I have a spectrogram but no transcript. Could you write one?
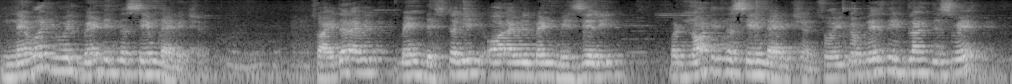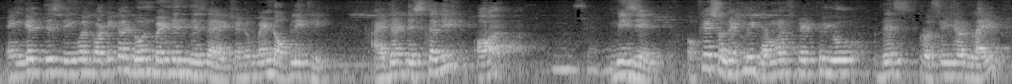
Never you will bend in the same direction. So either I will bend distally or I will bend mesially but not in the same direction. So if you place the implant this way, engage this lingual cortical, don't bend in this direction, you bend obliquely, either distally or mesially. Okay, so let me demonstrate to you this procedure live.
